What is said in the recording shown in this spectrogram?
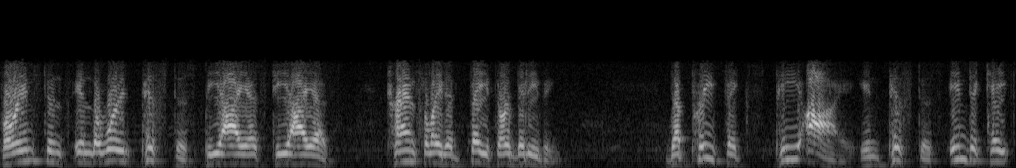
For instance, in the word pistis, P-I-S-T-I-S, translated faith or believing, the prefix pi in pistis indicates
